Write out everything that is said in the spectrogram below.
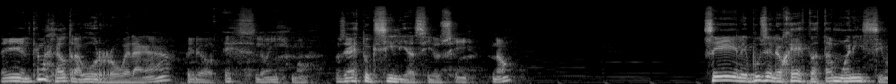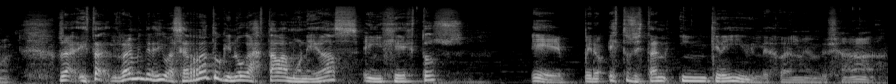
el tema es la otra borrower acá, pero es lo mismo. O sea, esto exilia sí o sí, ¿no? Sí, le puse los gestos, están buenísimos. O sea, está, realmente les digo, hace rato que no gastaba monedas en gestos, eh, pero estos están increíbles realmente. Ya.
